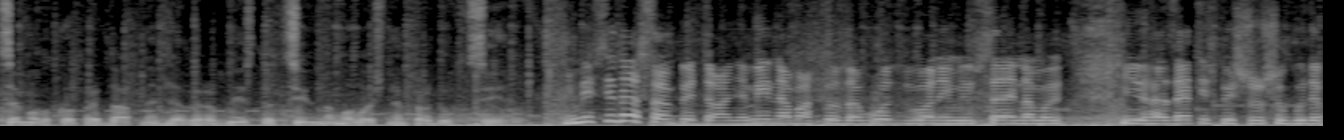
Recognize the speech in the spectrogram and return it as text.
це молоко придатне для виробництва цільно-молочної продукції. І ми завжди ставимо питання. Ми на маслозавод дзвонимо і все, і нам і газети пишуть, що буде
